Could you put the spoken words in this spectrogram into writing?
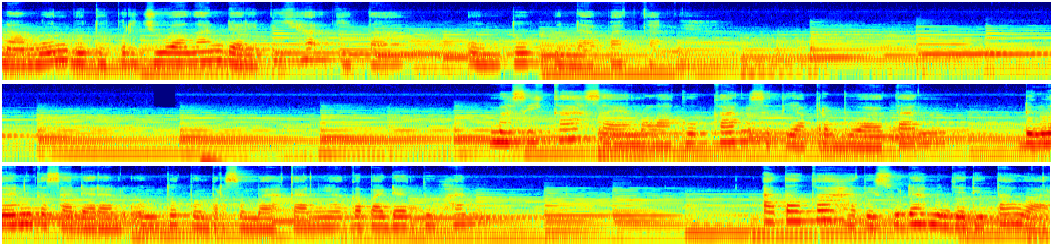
namun butuh perjuangan dari pihak kita untuk mendapatkannya. Masihkah saya melakukan setiap perbuatan dengan kesadaran untuk mempersembahkannya kepada Tuhan? Ataukah hati sudah menjadi tawar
